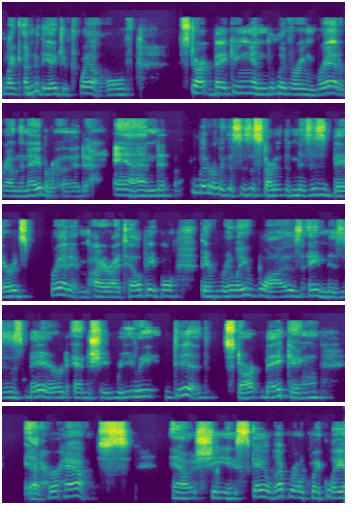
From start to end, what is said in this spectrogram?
like under the age of 12, start baking and delivering bread around the neighborhood. And literally, this is the start of the Mrs. Baird's bread empire. I tell people there really was a Mrs. Baird, and she really did start baking at her house. Now, she scaled up real quickly.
